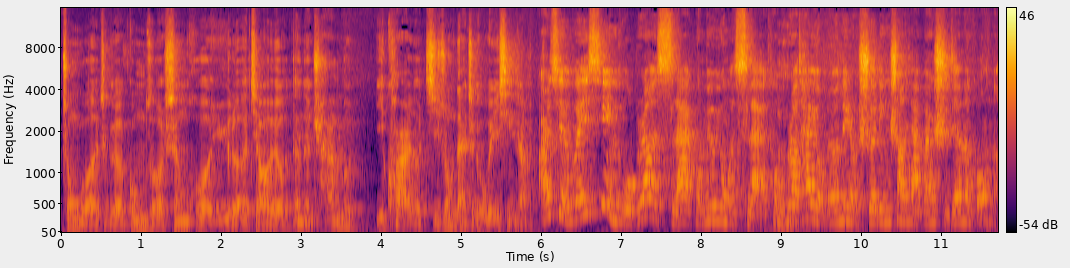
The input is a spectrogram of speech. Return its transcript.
中国这个工作、生活、娱乐、交友等等全部一块儿都集中在这个微信上。而且微信，我不知道 Slack，我没有用过 Slack，我不知道它有没有那种设定上下班时间的功能。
